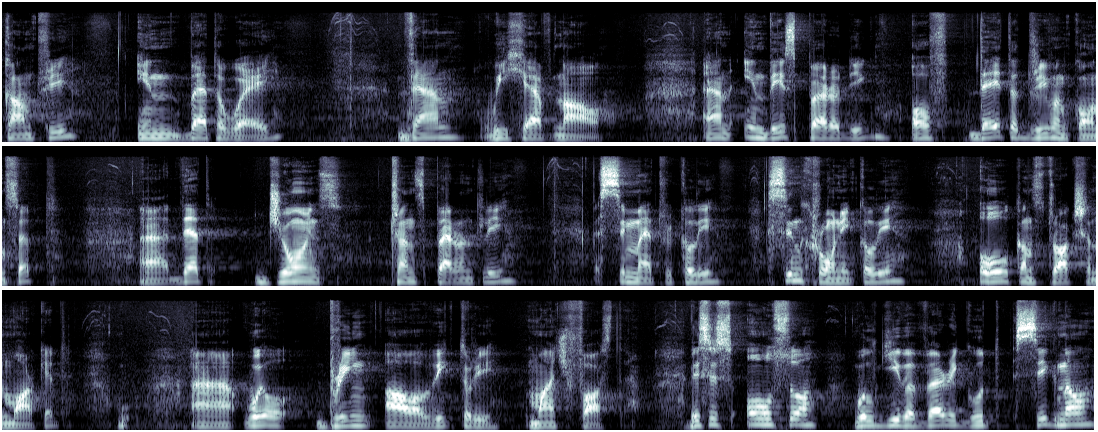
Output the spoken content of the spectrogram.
country in better way than we have now. And in this paradigm of data-driven concept uh, that joins transparently, symmetrically, synchronically all construction market uh, will bring our victory much faster. This is also will give a very good signal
